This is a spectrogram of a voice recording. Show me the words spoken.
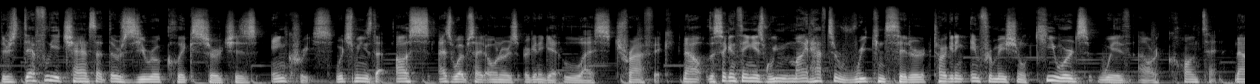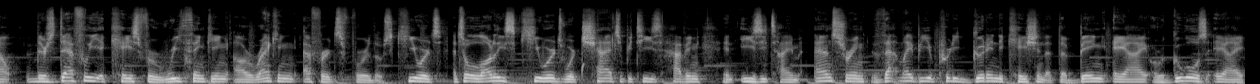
there's definitely a chance that those zero click searches increase, which means that us as website owners are gonna get less traffic. Now, the second thing is we might have to reconsider targeting informational keywords with our content. Now, there's definitely a case for rethinking our ranking efforts for those keywords. And so a lot of these keywords where ChatGPT is having an easy time answering filtering, that might be a pretty good indication that the Bing AI or Google's AI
